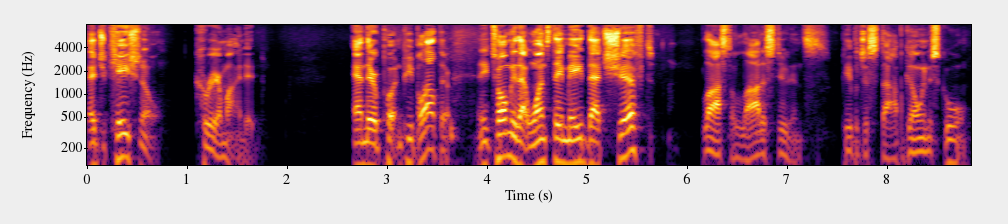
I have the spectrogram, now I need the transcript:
educational career minded. And they're putting people out there. And he told me that once they made that shift, lost a lot of students. People just stopped going to school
